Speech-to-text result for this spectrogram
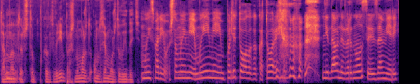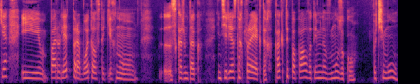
Там mm-hmm. надо, чтобы какое-то время прошло, но может, он себя может выдать. Мы, смотри, что мы имеем? Мы имеем политолога, который недавно вернулся из Америки и пару лет поработал в таких, ну, э, скажем так, интересных проектах. Как ты попал вот именно в музыку? Почему?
